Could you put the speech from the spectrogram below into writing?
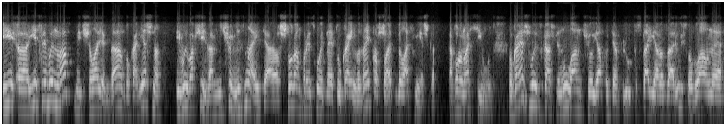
И э, если вы нравственный человек, да, то, конечно, и вы вообще там ничего не знаете, а что там происходит на этой Украине. Вы знаете просто, что это Белоснежка, которую насилуют. Ну, конечно, вы скажете, ну ладно, что я потерплю, пускай я разорюсь, но главное,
